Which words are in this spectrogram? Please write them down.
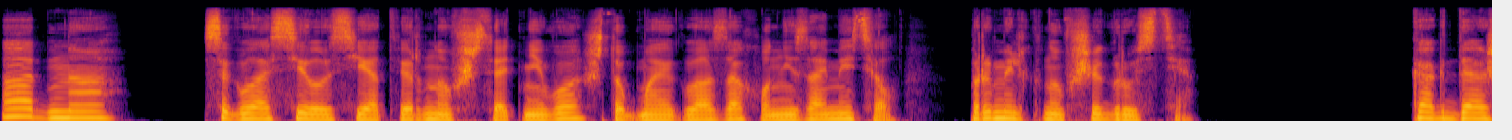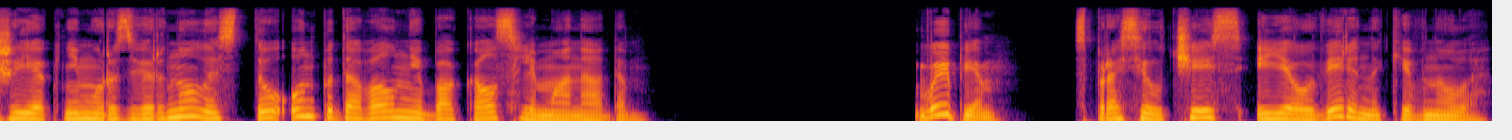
«Одна», — согласилась я, отвернувшись от него, чтобы в моих глазах он не заметил промелькнувшей грусти. Когда же я к нему развернулась, то он подавал мне бокал с лимонадом. «Выпьем?» — спросил Чейз, и я уверенно кивнула.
